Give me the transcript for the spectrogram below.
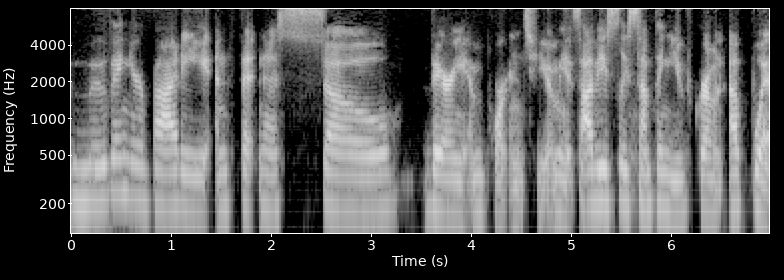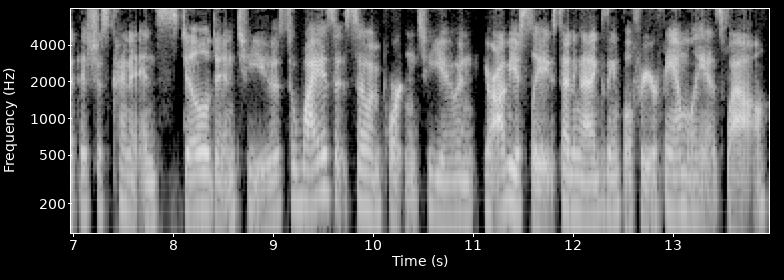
moving your body and fitness so very important to you? I mean, it's obviously something you've grown up with, it's just kind of instilled into you. So, why is it so important to you? And you're obviously setting that example for your family as well.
